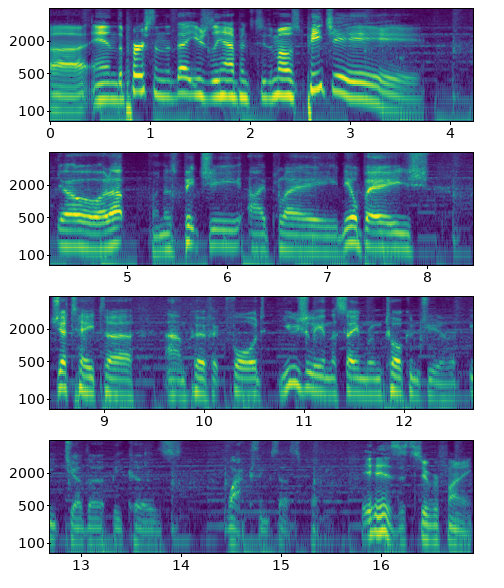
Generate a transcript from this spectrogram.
Uh, and the person that that usually happens to the most, Peachy. Yo, what up? My name's Peachy. I play Neil Beige, Jetator, and Perfect Ford, usually in the same room talking to each other because Whack thinks that's funny. It is. It's super funny.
